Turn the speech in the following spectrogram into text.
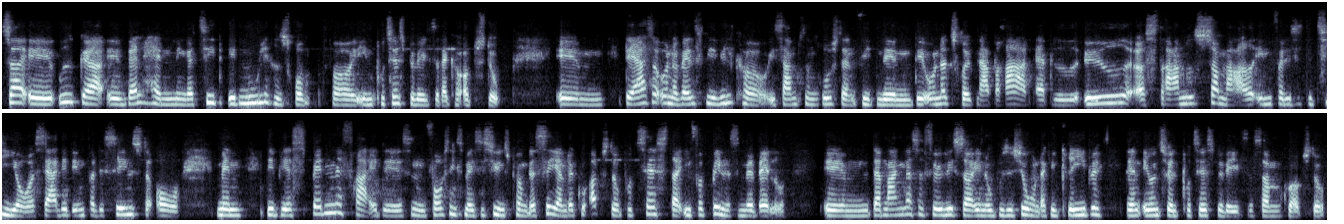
så øh, udgør øh, valghandlinger tit et mulighedsrum for en protestbevægelse, der kan opstå. Øhm, det er så under vanskelige vilkår i samtidens Rusland, fordi den, det undertrykkende apparat er blevet øget og strammet så meget inden for de sidste 10 år, særligt inden for det seneste år. Men det bliver spændende fra et øh, sådan forskningsmæssigt synspunkt at se, om der kunne opstå protester i forbindelse med valget. Øhm, der mangler selvfølgelig så en opposition, der kan gribe den eventuelle protestbevægelse, som kunne opstå.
